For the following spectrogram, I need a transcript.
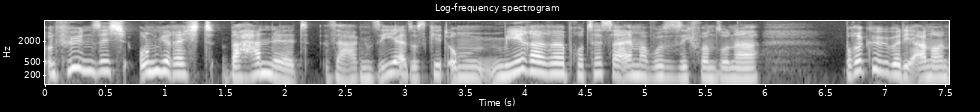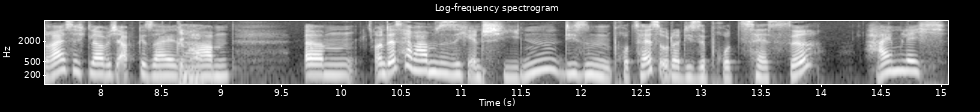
und fühlen sich ungerecht behandelt, sagen sie. Also es geht um mehrere Prozesse einmal, wo sie sich von so einer Brücke über die A39, glaube ich, abgeseilt genau. haben. Ähm, und deshalb haben sie sich entschieden, diesen Prozess oder diese Prozesse heimlich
